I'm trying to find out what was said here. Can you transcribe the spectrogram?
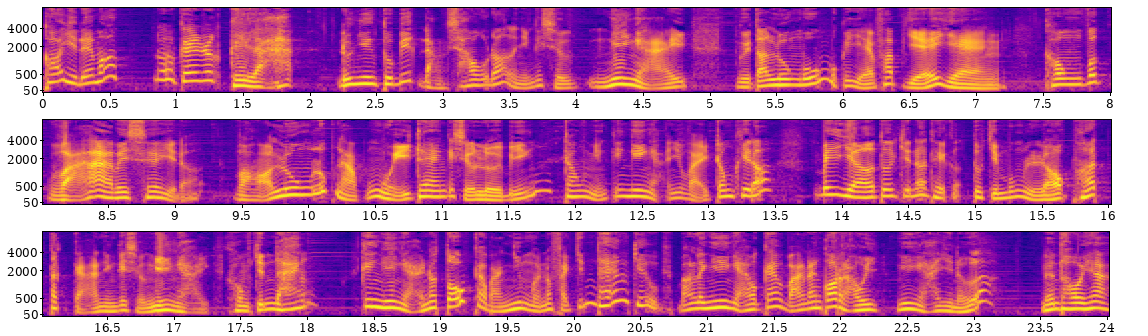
Có gì để mất? Đó là cái rất kỳ lạ. Đương nhiên tôi biết đằng sau đó là những cái sự nghi ngại. Người ta luôn muốn một cái giải pháp dễ dàng không vất vả abc gì đó. Và họ luôn lúc nào cũng ngụy trang cái sự lười biếng trong những cái nghi ngại như vậy. Trong khi đó, bây giờ tôi chỉ nói thiệt tôi chỉ muốn lột hết tất cả những cái sự nghi ngại không chính đáng. Cái nghi ngại nó tốt các bạn, nhưng mà nó phải chính đáng chứ. Bạn lại nghi ngại một cái mà bạn đang có rồi. Nghi ngại gì nữa? Nên thôi ha,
